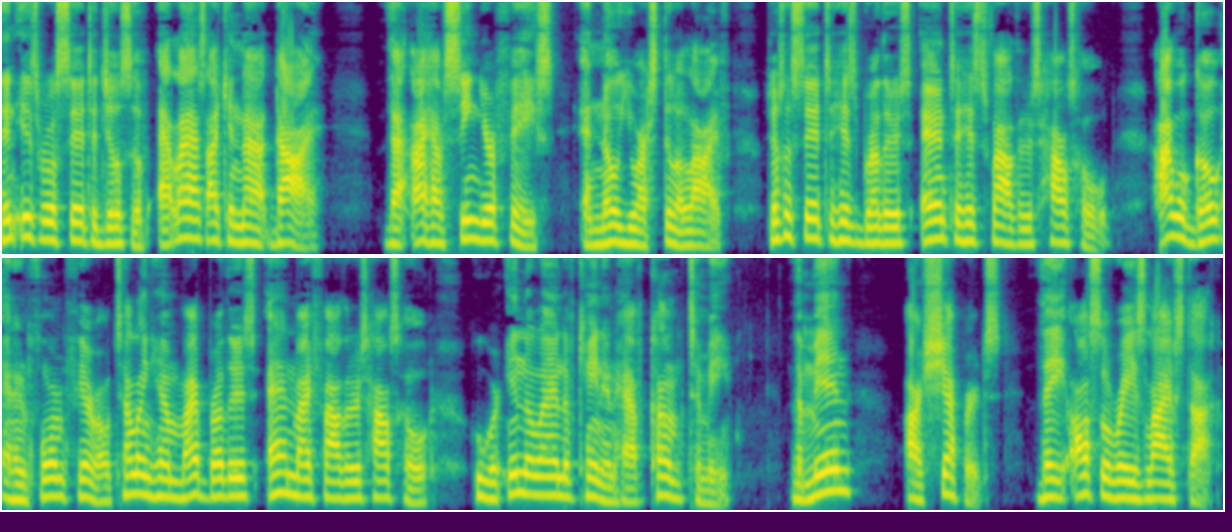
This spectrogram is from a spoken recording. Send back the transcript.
Then Israel said to Joseph, At last I cannot die, that I have seen your face and know you are still alive. Joseph said to his brothers and to his father's household, I will go and inform Pharaoh, telling him, My brothers and my father's household, who were in the land of Canaan, have come to me. The men are shepherds. They also raise livestock.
